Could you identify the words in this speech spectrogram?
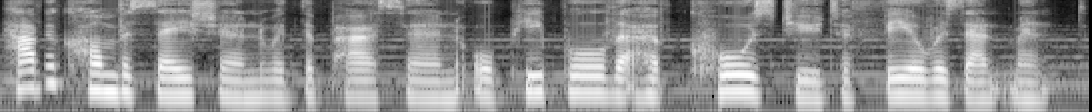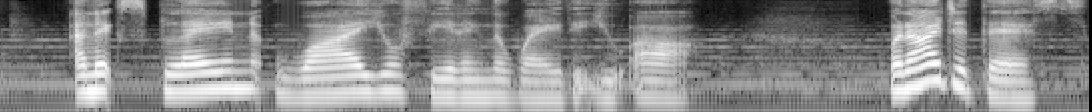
have a conversation with the person or people that have caused you to feel resentment and explain why you're feeling the way that you are. When I did this,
